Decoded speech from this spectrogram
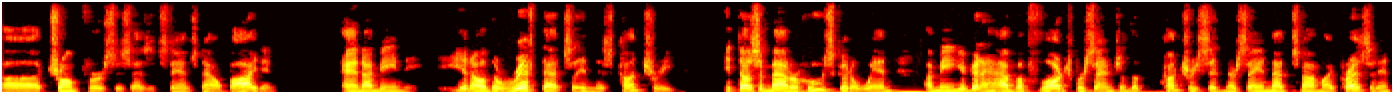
uh, Trump versus, as it stands now, Biden, and I mean, you know, the rift that's in this country it doesn't matter who's going to win. I mean, you're going to have a large percentage of the country sitting there saying that's not my president,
